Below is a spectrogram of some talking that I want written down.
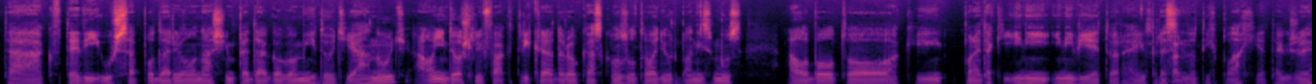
tak vtedy už sa podarilo našim pedagógom ich dotiahnuť a oni došli fakt trikrát do roka skonzultovať urbanizmus, ale bol to aký, úplne taký iný, iný vietor, hej, presne do tých plachie, takže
